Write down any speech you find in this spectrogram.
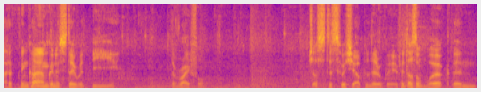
I think I am gonna stay with the the rifle. Just to switch it up a little bit. If it doesn't work, then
